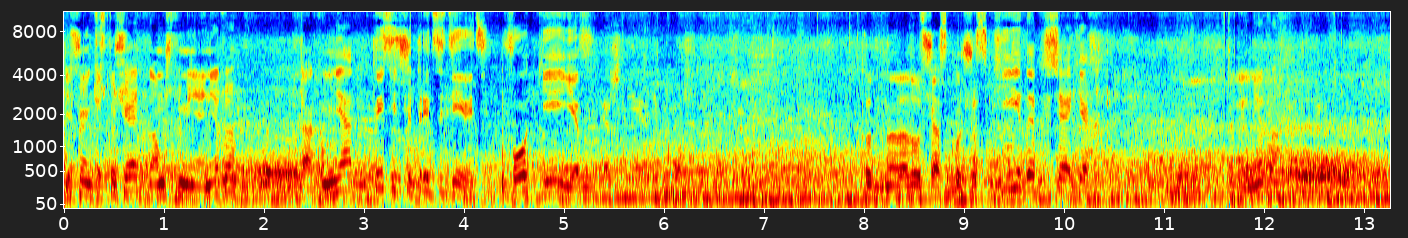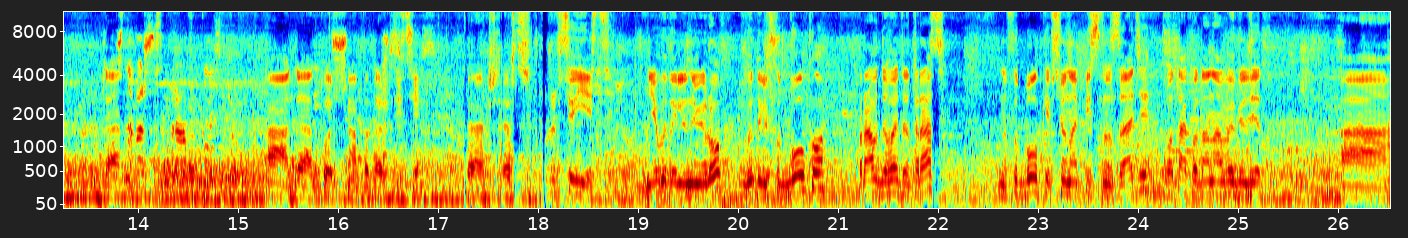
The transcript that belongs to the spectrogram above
Девчонки скучают, потому что меня нету. Так, у меня 1039 Фокеев. Тут нададут сейчас кучу скидок всяких. Или нету? Так. Можно вашу справку? А, да, точно, подождите. Так, сейчас. Уже все есть. Мне выдали номерок, выдали футболку. Правда, в этот раз на футболке все написано сзади. Вот так вот она выглядит. А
